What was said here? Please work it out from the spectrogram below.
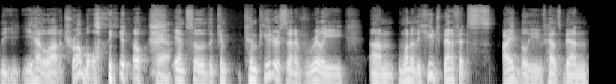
you had a lot of trouble, you know. Yeah. And so the com- computers then have really, um, one of the huge benefits, I believe, has been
